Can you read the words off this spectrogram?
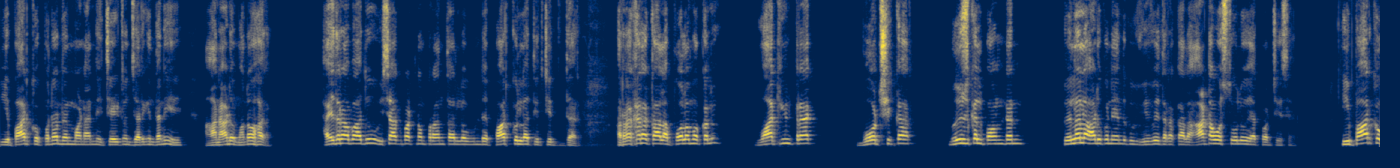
ఈ పార్కు పునర్నిర్మాణాన్ని చేయటం జరిగిందని ఆనాడు మనోహర్ హైదరాబాదు విశాఖపట్నం ప్రాంతాల్లో ఉండే పార్కుల్లా తీర్చిదిద్దారు. రకరకాల పూల మొక్కలు వాకింగ్ ట్రాక్ బోట్ షికార్ మ్యూజికల్ ఫౌంటైన్ పిల్లలు ఆడుకునేందుకు వివిధ రకాల ఆట వస్తువులు ఏర్పాటు చేశారు. ఈ పార్కు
